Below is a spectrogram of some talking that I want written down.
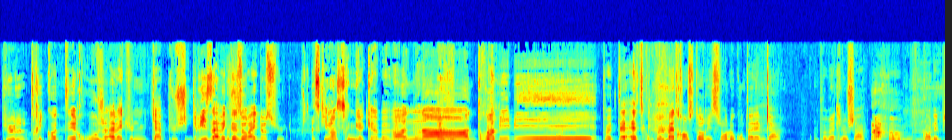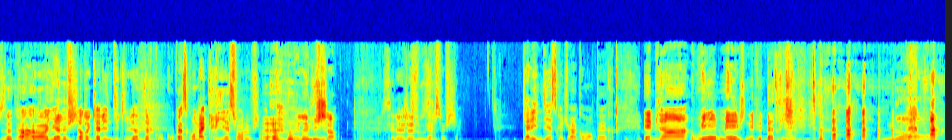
pull tricoté rouge avec une capuche grise avec des oreilles dessus. Est-ce qu'il a un string à cab avec Oh ou pas non, trop bibi Peut-être... Est-ce qu'on peut le mettre en story sur le compte LMK On peut mettre le chat? Quand l'épisode... Oh, oh, il y a Oui. le chien de Kalindi qui vient de dire coucou parce qu'on a crié sur le chat. Elle aime Oui. chat. C'est la Super, jalousie. ce chien. Kalindi, est-ce que tu as un commentaire? Eh bien, oui, mais je n'ai plus de batterie. Non.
